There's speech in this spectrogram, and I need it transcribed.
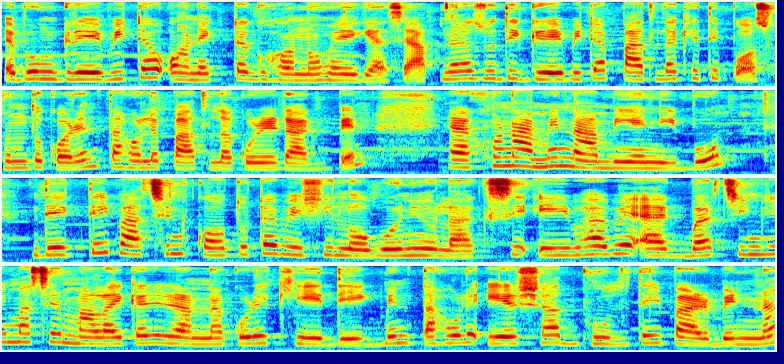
এবং গ্রেভিটাও অনেকটা ঘন হয়ে গেছে। আপনারা যদি গ্রেভিটা পাতলা খেতে পছন্দ করেন, তাহলে পাতলা করে রাখবেন। এখন আমি নামিয়ে নিব। দেখতেই পাচ্ছেন কতটা বেশি লোভনীয় লাগছে। এইভাবে একবার চিংড়ি মাছের মালাইকারি রান্না করে খেয়ে দেখবেন, তাহলে এর স্বাদ ভুলতেই পারবেন না।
